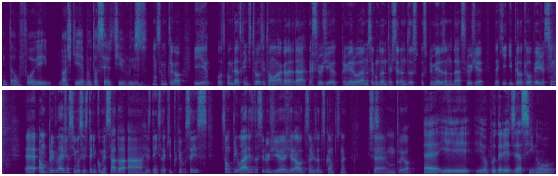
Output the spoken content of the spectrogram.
Então foi, eu acho que é muito assertivo isso. Nossa, muito legal. E os convidados que a gente trouxe, então a galera da, da cirurgia, primeiro ano, segundo ano, terceiro ano, dos, os primeiros anos da cirurgia daqui, e pelo que eu vejo, assim, é, é um privilégio, assim, vocês terem começado a, a residência daqui, porque vocês são pilares da cirurgia geral de São José dos Campos, né? Isso é muito legal. É, e, e eu poderia dizer assim, no,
